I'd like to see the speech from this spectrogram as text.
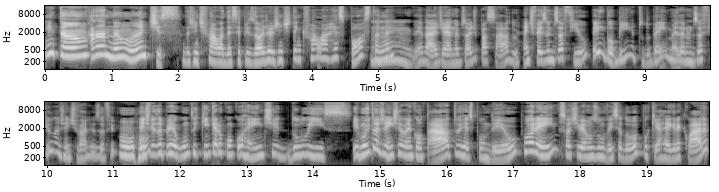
Então, ah, não, antes da gente falar desse episódio, a gente tem que falar a resposta, né? Hum, verdade. É, no episódio passado, a gente fez um desafio, bem bobinho, tudo bem, mas era um desafio, né, gente? Vale o desafio. Uhum. A gente fez a pergunta de quem que era o concorrente do Luiz. E muita gente entrou em contato e respondeu. Porém, só tivemos um vencedor, porque a regra é clara,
